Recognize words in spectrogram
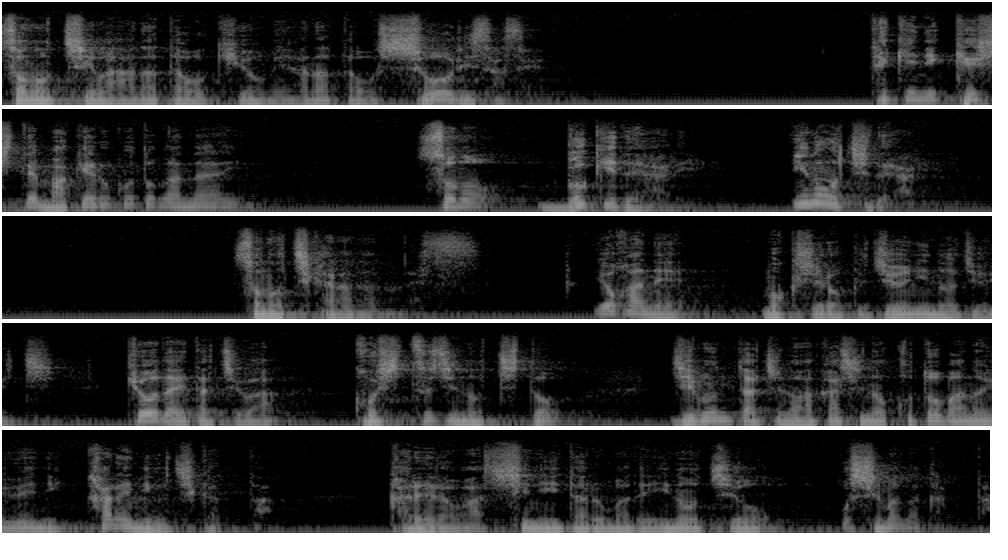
その血はあなたを清めあなたを勝利させ敵に決して負けることがないその武器であり命でありその力なのです。ヨハネ黙示録12の11兄弟たちは子羊の血と自分たちの証の言葉のゆえに彼に打ち勝った。彼らは死に至るまで命を惜しまなかった。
